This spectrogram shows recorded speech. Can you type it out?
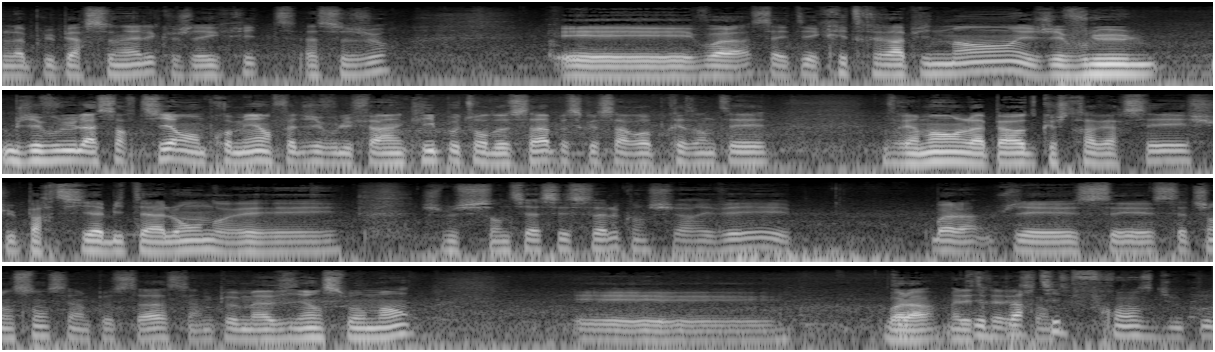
la plus personnelle que j'ai écrite à ce jour. Et voilà, ça a été écrit très rapidement et j'ai voulu, j'ai voulu la sortir en premier. En fait, j'ai voulu faire un clip autour de ça parce que ça représentait vraiment la période que je traversais. Je suis parti habiter à Londres et je me suis senti assez seul quand je suis arrivé. Et voilà, cette chanson, c'est un peu ça, c'est un peu ma vie en ce moment. Et voilà, elle est très parti de. France du coup.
